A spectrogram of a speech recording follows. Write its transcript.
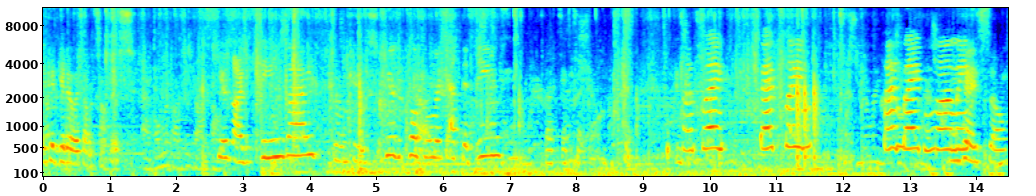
I could get it without scissors. Here's our theme, guys. Okay, Here's a closer look at the themes. that's upside down. I'm playing. I'm playing. I'm playing, mommy. Okay, so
